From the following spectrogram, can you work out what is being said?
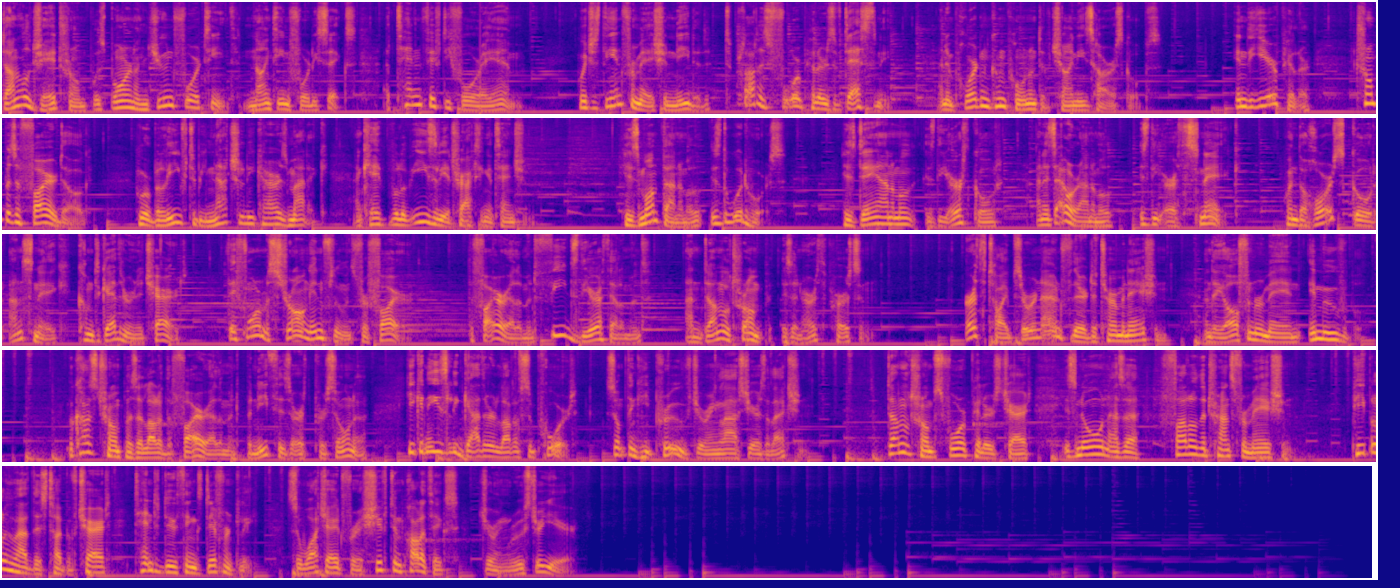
Donald J. Trump was born on June 14, 1946, at 10:54 a.m., which is the information needed to plot his four pillars of destiny, an important component of Chinese horoscopes. In the year pillar, Trump is a fire dog who are believed to be naturally charismatic and capable of easily attracting attention. His month animal is the wood horse. His day animal is the earth goat, and his hour animal is the earth snake. When the horse, goat, and snake come together in a chart, they form a strong influence for fire. The fire element feeds the earth element, and Donald Trump is an earth person. Earth types are renowned for their determination, and they often remain immovable. Because Trump has a lot of the fire element beneath his earth persona, he can easily gather a lot of support, something he proved during last year's election. Donald Trump's Four Pillars chart is known as a follow the transformation. People who have this type of chart tend to do things differently, so watch out for a shift in politics during Rooster Year.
